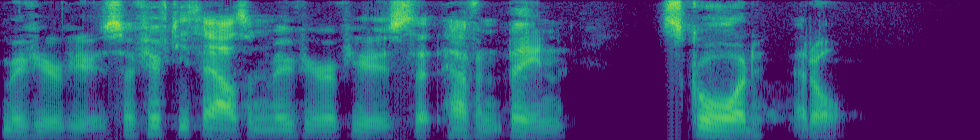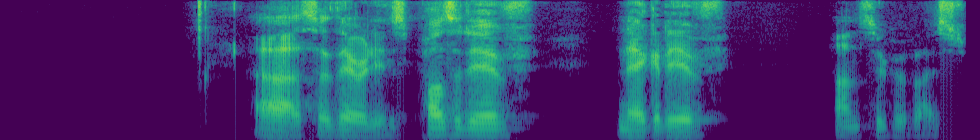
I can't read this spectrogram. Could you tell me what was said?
movie reviews. So 50,000 movie reviews that haven't been scored at all. Uh, so there it is, positive, negative, unsupervised.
